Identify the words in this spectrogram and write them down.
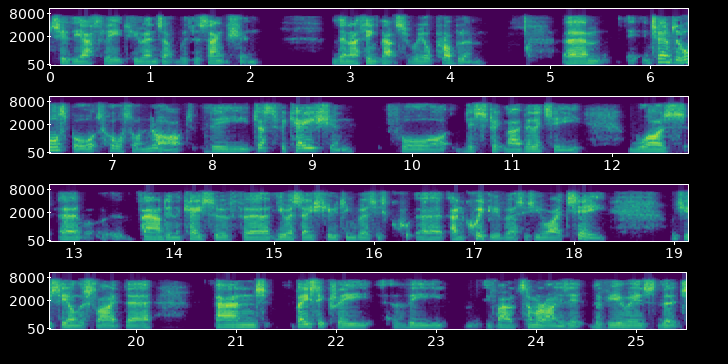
to the athlete who ends up with the sanction, then I think that's a real problem. Um, in terms of all sports, horse or not, the justification for this strict liability was uh, found in the case of uh, USA Shooting versus uh, and Quigley versus UIT, which you see on the slide there. And basically, the if I would summarize it, the view is that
